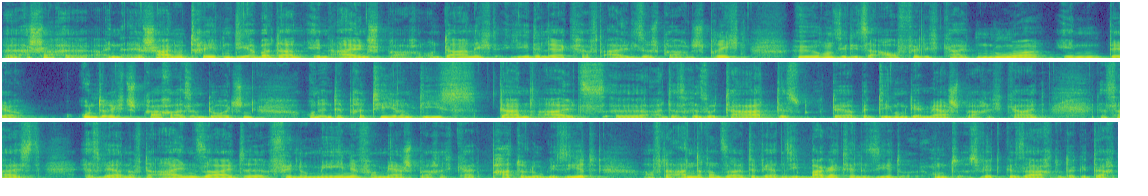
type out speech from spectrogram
äh, in Erscheinung treten, die aber dann in allen Sprachen. Und da nicht jede Lehrkraft all diese Sprachen spricht, hören sie diese Auffälligkeiten nur in der Unterrichtssprache, also im Deutschen, und interpretieren dies dann als äh, das Resultat des, der Bedingung der Mehrsprachigkeit. Das heißt, es werden auf der einen Seite Phänomene von Mehrsprachigkeit pathologisiert, auf der anderen Seite werden sie bagatellisiert und es wird gesagt oder gedacht,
